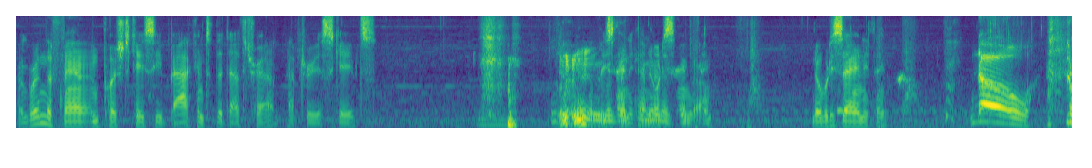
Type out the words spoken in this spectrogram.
Remember when the fan pushed Casey back into the death trap after he escaped? Nobody It say anything. Nobody minutes say anything. Nobody say anything. No!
